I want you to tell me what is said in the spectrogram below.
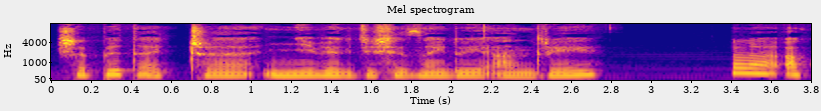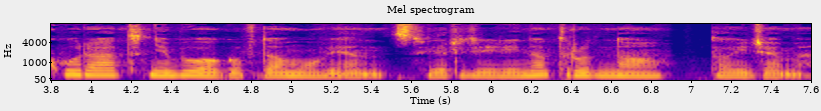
przepytać, czy nie wie, gdzie się znajduje Andrzej, ale akurat nie było go w domu, więc stwierdzili, no trudno, to idziemy.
